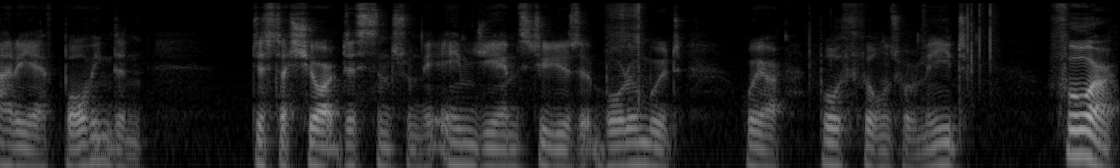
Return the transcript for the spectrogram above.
RAF Bovingdon, just a short distance from the MGM studios at Borehamwood, where both films were made. Four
